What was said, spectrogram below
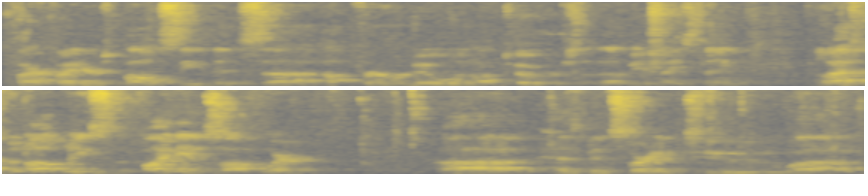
firefighters policy that's uh, up for renewal in October, so that'll be a nice thing. And Last but not least, the finance software uh, has been starting to uh,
